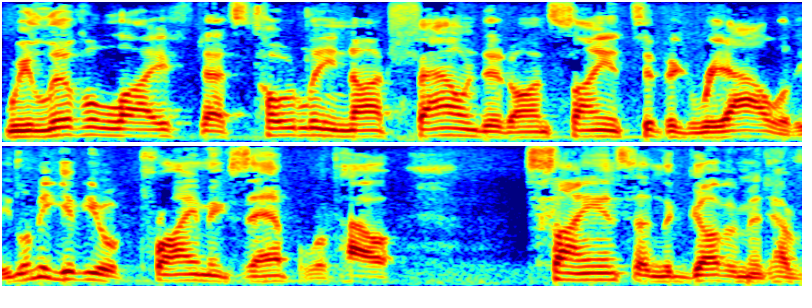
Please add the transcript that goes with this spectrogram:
We live a life that's totally not founded on scientific reality. Let me give you a prime example of how science and the government have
